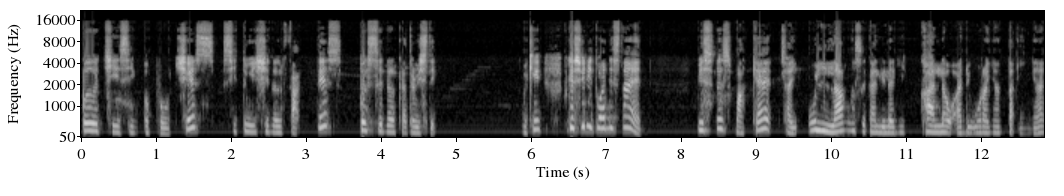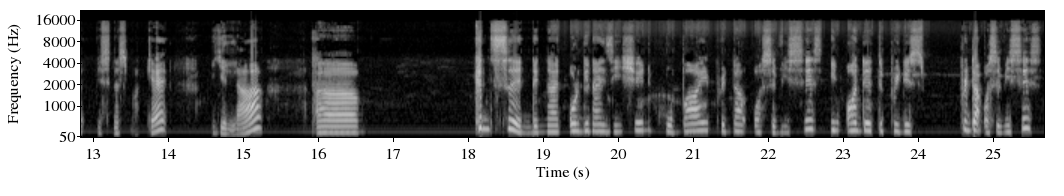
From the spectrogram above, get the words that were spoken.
purchasing approaches, situational factors, personal characteristic. Okay, because you need to understand business market. Saya ulang sekali lagi kalau ada orang yang tak ingat business market ialah uh, concern dengan organisation who buy product or services in order to produce product or services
